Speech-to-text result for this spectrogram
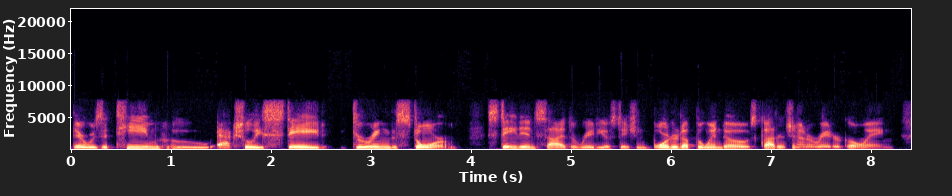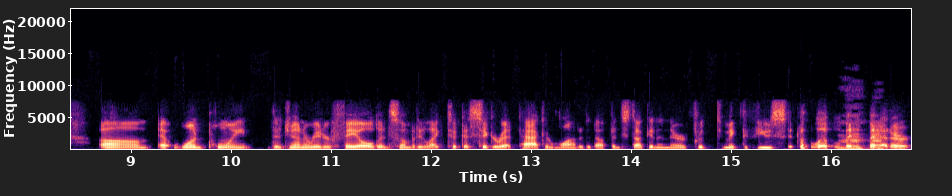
There was a team who actually stayed during the storm stayed inside the radio station boarded up the windows got a generator going. Um, at one point the generator failed and somebody like took a cigarette pack and wadded it up and stuck it in there for to make the fuse sit a little bit better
